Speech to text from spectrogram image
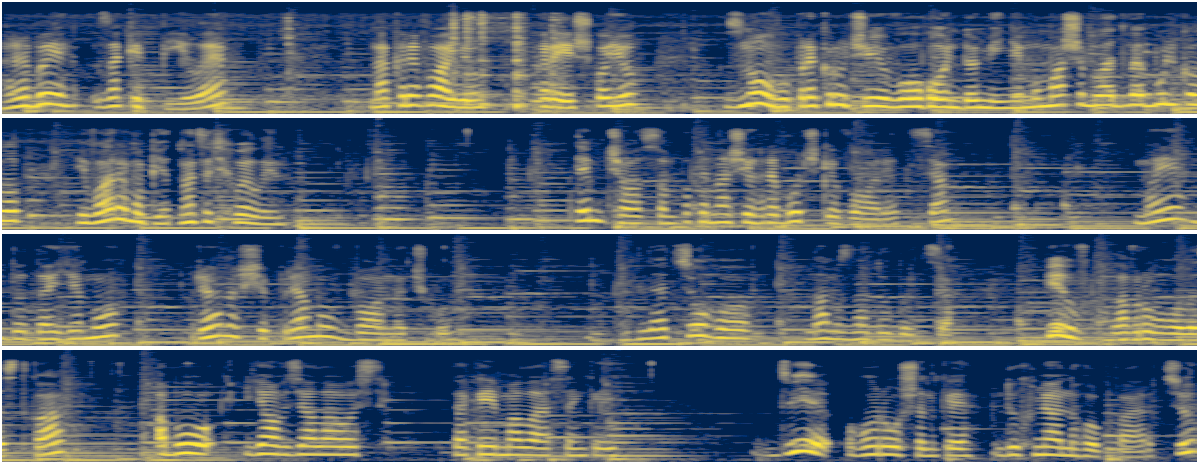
Гриби закипіли, накриваю кришкою, знову прикручую вогонь до мінімуму, щоб ледве булькало, і варимо 15 хвилин. Тим часом, поки наші грибочки варяться, ми додаємо прянощі прямо в баночку. Для цього нам знадобиться пів лаврового листка, або я взяла ось такий малесенький, дві горошинки духмяного перцю,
